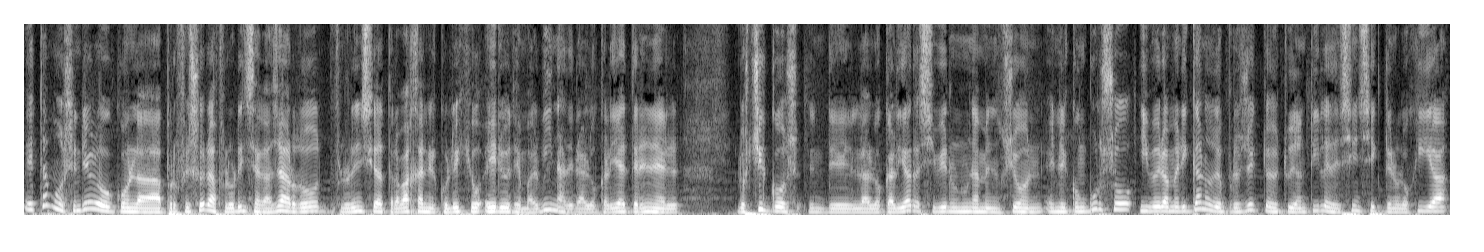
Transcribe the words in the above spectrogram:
Estamos en diálogo con la profesora Florencia Gallardo. Florencia trabaja en el Colegio Héroes de Malvinas de la localidad de Trenel. Los chicos de la localidad recibieron una mención en el concurso iberoamericano de proyectos estudiantiles de ciencia y tecnología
